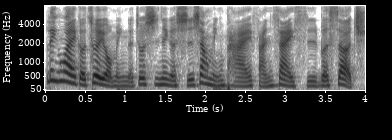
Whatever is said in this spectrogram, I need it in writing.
另外一个最有名的就是那个时尚名牌凡赛斯 Versace。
